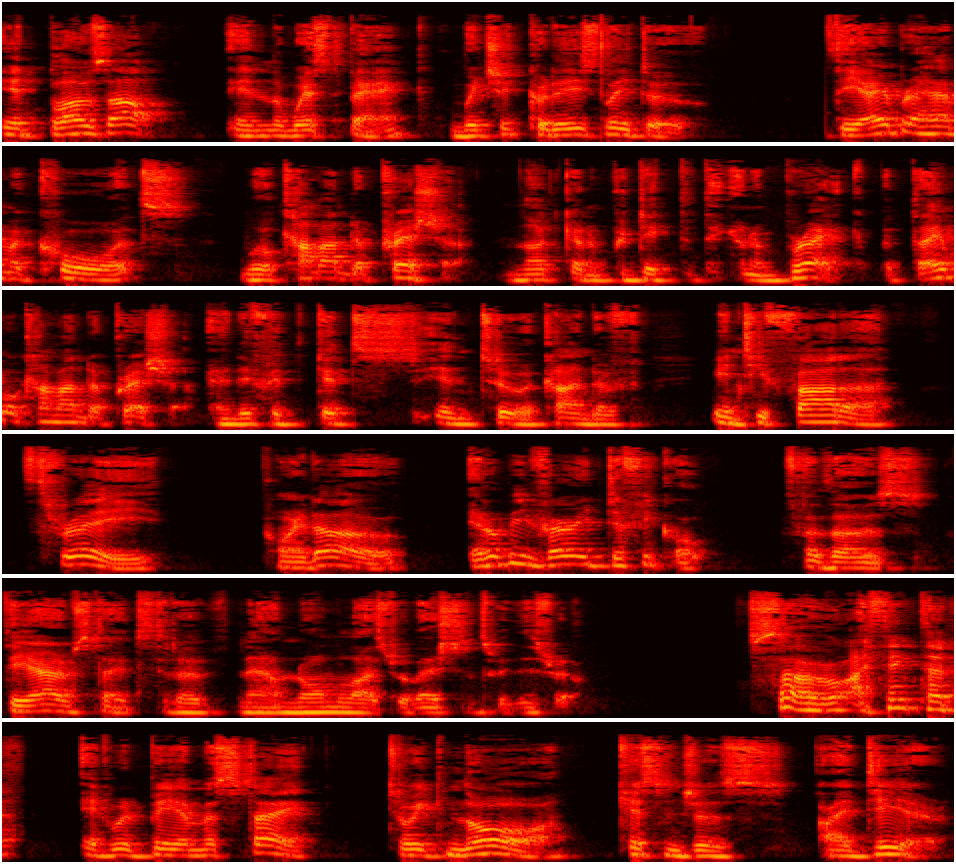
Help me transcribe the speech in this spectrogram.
it blows up in the West Bank, which it could easily do, the Abraham Accords will come under pressure. I'm not going to predict that they're going to break, but they will come under pressure. And if it gets into a kind of intifada 3.0, it'll be very difficult for those, the Arab states that have now normalized relations with Israel. So I think that it would be a mistake to ignore Kissinger's idea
